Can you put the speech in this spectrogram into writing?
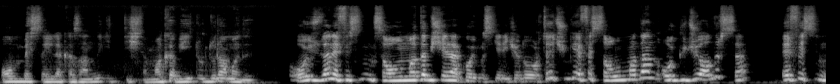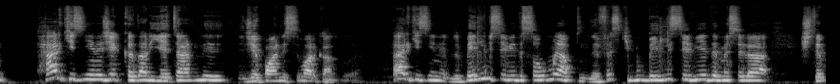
15 sayıyla kazandı gitti işte. Makabi'yi durduramadı. O yüzden Efes'in savunmada bir şeyler koyması gerekiyordu ortaya. Çünkü Efes savunmadan o gücü alırsa Efes'in herkesi yenecek kadar yeterli cephanesi var kadroda. Herkes yenebilir. Belli bir seviyede savunma yaptığında Efes ki bu belli seviyede mesela işte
